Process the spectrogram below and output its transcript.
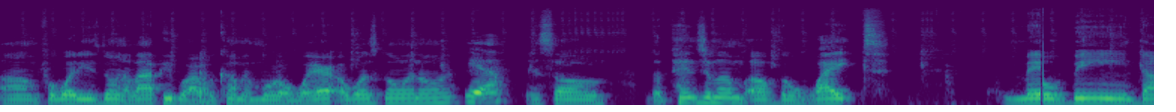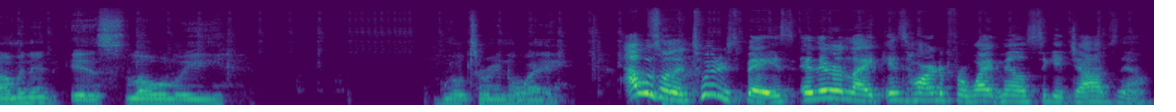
um, for what he's doing. A lot of people are becoming more aware of what's going on. Yeah, And so the pendulum of the white male being dominant is slowly wiltering away. I was on a Twitter space, and they were like, "It's harder for white males to get jobs now."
